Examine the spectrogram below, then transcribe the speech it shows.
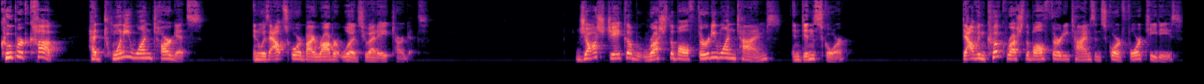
Cooper Kupp had 21 targets and was outscored by Robert Woods, who had eight targets. Josh Jacob rushed the ball 31 times and didn't score. Dalvin Cook rushed the ball 30 times and scored four TDs.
